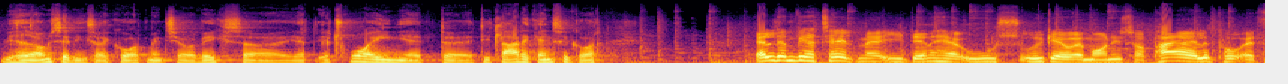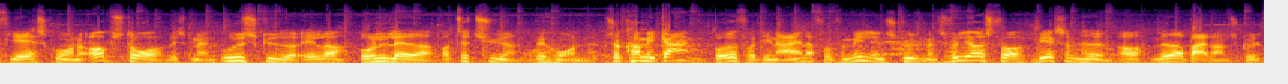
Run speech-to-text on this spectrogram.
Vi havde omsætningsrekord, mens jeg var væk, så jeg, jeg tror egentlig, at øh, de klarer det ganske godt. Alle dem, vi har talt med i denne her uges udgave af Monitor, peger alle på, at fiaskoerne opstår, hvis man udskyder eller undlader at tage tyren ved hornene. Så kom i gang, både for din egen og for familiens skyld, men selvfølgelig også for virksomheden og medarbejderens skyld.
